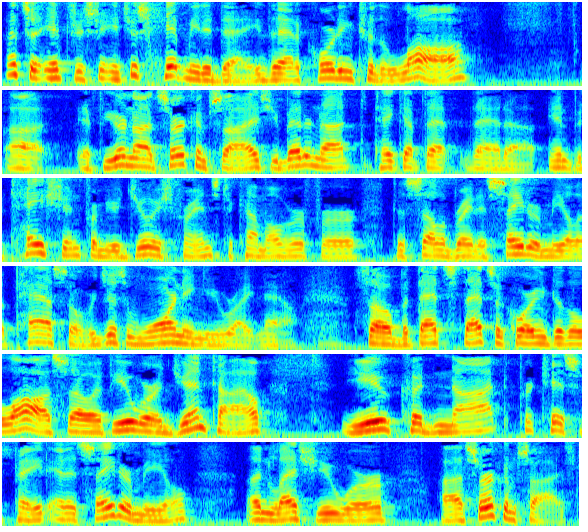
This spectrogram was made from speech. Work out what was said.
That's an interesting. It just hit me today that according to the law, uh, if you're not circumcised, you better not take up that that uh, invitation from your Jewish friends to come over for to celebrate a seder meal at Passover. Just warning you right now. So, but that's that's according to the law. So, if you were a Gentile you could not participate at a Seder meal unless you were uh, circumcised.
